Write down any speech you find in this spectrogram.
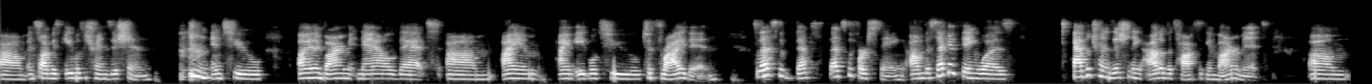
um, and so I was able to transition into an environment now that um, I am I am able to to thrive in. So that's the that's that's the first thing. Um, the second thing was after transitioning out of a toxic environment, um,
